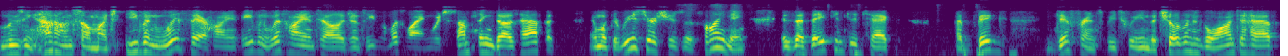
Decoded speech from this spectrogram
losing out on so much, even with their high, even with high intelligence, even with language, something does happen. And what the researchers are finding is that they can detect a big difference between the children who go on to have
